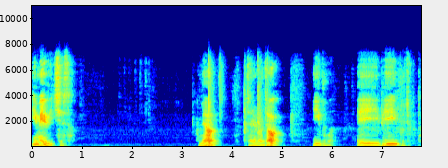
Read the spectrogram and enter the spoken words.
임의 위치에서 하면 제일 먼저 이 부분 AB 부지부터.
